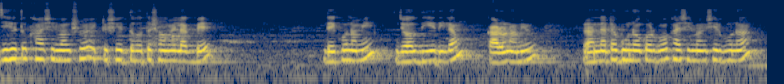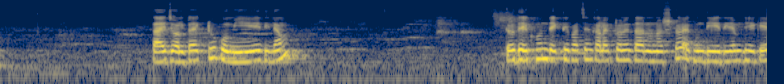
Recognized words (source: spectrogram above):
যেহেতু খাসির মাংস একটু সেদ্ধ হতে সময় লাগবে, দেখুন আমি জল দিয়ে দিলাম, কারণ আমি রান্নাটা ভুনো করব, খাসির মাংসের ভুনা। তাই জলটা একটু কমিয়ে দিলাম। তো দেখুন, দেখতে পাচ্ছেন কালারটা অনেক দারুণ আসলো। এখন দিয়ে দিলাম ঢেকে।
